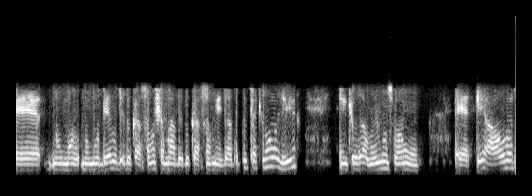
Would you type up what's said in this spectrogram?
é, no, no modelo de educação chamado Educação Mediada por Tecnologia, em que os alunos vão é, ter aulas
